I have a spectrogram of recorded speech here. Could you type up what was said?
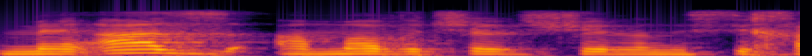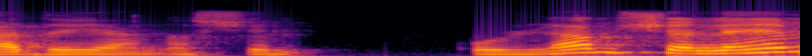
מאז המוות של, של הנסיכה דיאנה, של עולם שלם,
